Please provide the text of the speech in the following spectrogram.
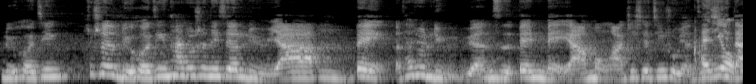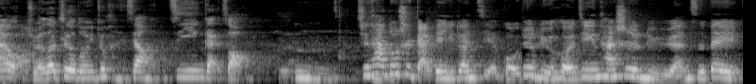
铝合金就是铝合金，它就是那些铝呀，嗯被呃它就铝原子被镁呀、锰啊这些金属原子哎，你有没有。觉得这个东西就很像基因改造？嗯，其实它都是改变一段结构。就是铝合金，它是铝原子被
